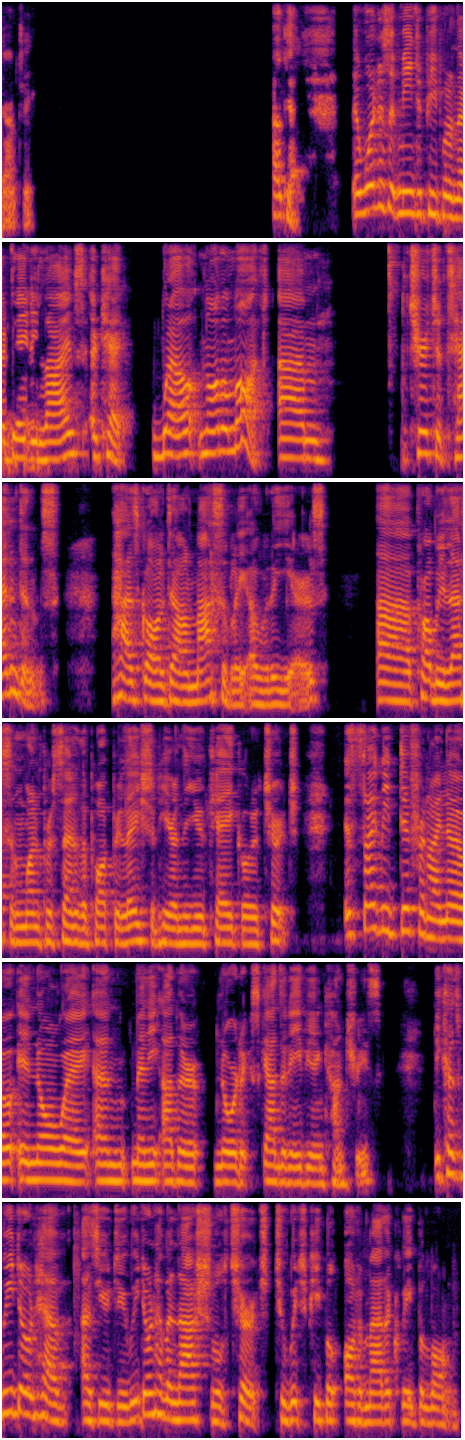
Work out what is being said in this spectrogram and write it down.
Guarantee. Okay. Then what does it mean to people in their daily lives? Okay Well, not a lot. Um, church attendance has gone down massively over the years. Uh, probably less than 1% of the population here in the UK go to church. It's slightly different, I know, in Norway and many other Nordic Scandinavian countries because we don't have, as you do, we don't have a national church to which people automatically belong.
